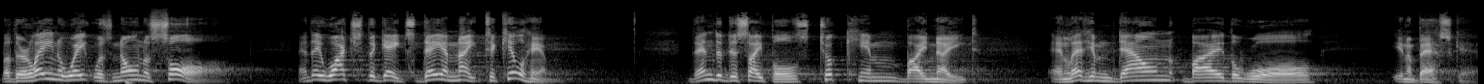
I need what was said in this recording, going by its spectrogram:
But their laying await was known of Saul, and they watched the gates day and night to kill him. Then the disciples took him by night and let him down by the wall in a basket.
